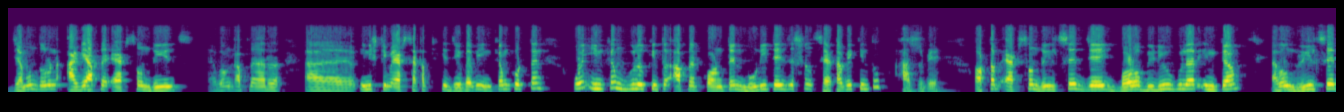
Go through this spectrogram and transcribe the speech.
যেমন ধরুন, আগে আপনি অ্যাডস অন রিলস এবং আপনার ইনস্টিম অ্যাড সেটআপ থেকে যেভাবে ইনকাম করতেন, ওই ইনকামগুলো কিন্তু আপনার কন্টেন্ট মনিটাইজেশন সেটআপে কিন্তু আসবে। অর্থাৎ অ্যাডস অন রিলসের যে বড় ভিডিওগুলোর ইনকাম এবং রিলসের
